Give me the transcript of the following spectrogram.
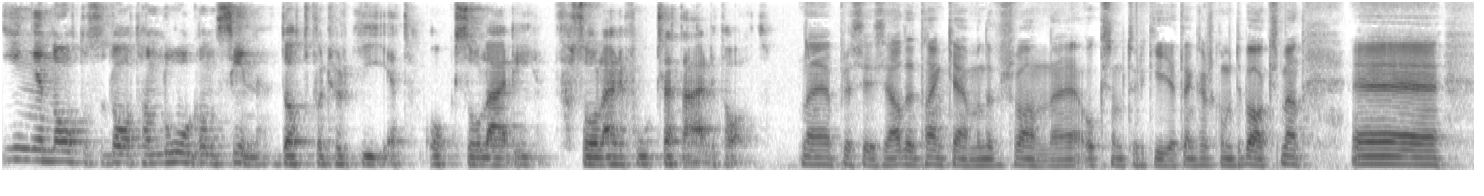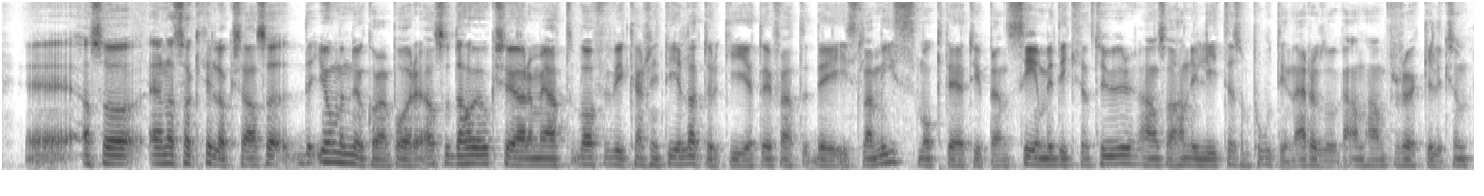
ingen NATO-soldat har någonsin dött för Turkiet och så lär det, så lär det fortsätta ärligt talat. Nej, precis. Jag hade en tanke men det försvann eh, också om Turkiet. Den kanske kommer tillbaks. Men eh, Eh, alltså en sak till också, alltså, det, jo men nu kommer jag på det, alltså det har ju också att göra med att varför vi kanske inte gillar Turkiet är för att det är islamism och det är typ en semidiktatur. Alltså han är lite som Putin, Erdogan, han försöker liksom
